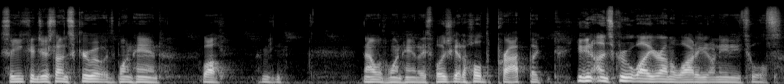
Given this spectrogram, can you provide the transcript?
So you can just unscrew it with one hand. Well, I mean, not with one hand, I suppose. You got to hold the prop, but you can unscrew it while you're on the water. You don't need any tools.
